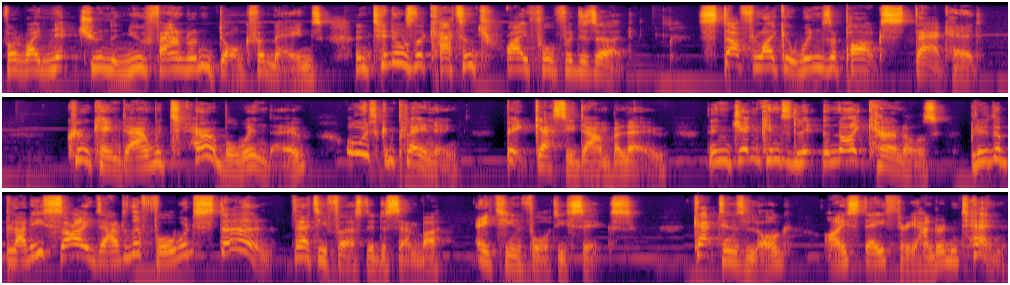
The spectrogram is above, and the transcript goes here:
followed by Neptune the Newfoundland dog for mains, and Tiddles the cat and trifle for dessert. Stuff like a Windsor Park stag head. Crew came down with terrible wind though, always complaining. Bit gassy down below. Then Jenkins lit the night candles, blew the bloody sides out of the forward stern. 31st of December, 1846. Captain's log, ice day 310.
